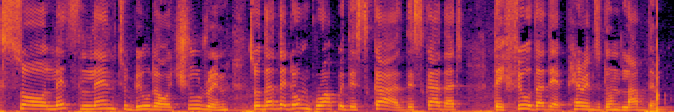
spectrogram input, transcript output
So let's learn to build our children so that they don't grow up with the scars, the scar that they feel that their parents don't love them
